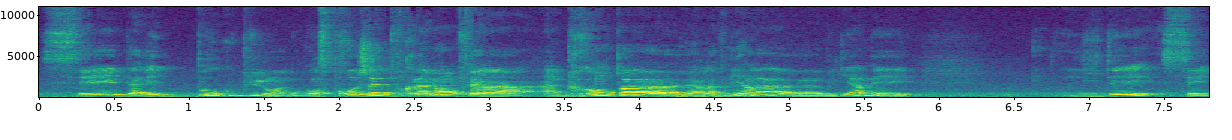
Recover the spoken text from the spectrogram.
c'est d'aller beaucoup plus loin. Donc on se projette vraiment, on fait un, un grand pas vers l'avenir, là, William, et l'idée, c'est,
